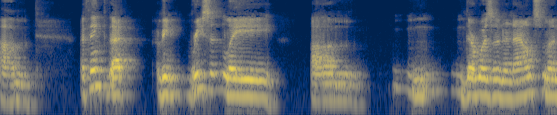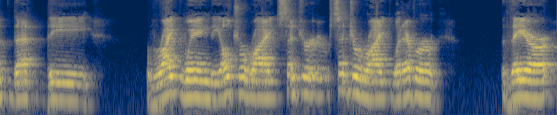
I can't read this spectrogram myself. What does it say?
um, I think that, I mean, recently um, there was an announcement that the right wing, the ultra right, center center right, whatever they are,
